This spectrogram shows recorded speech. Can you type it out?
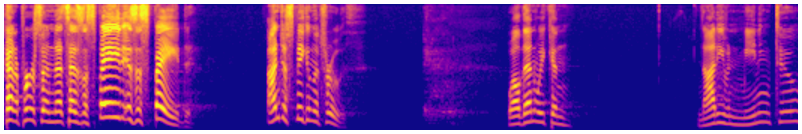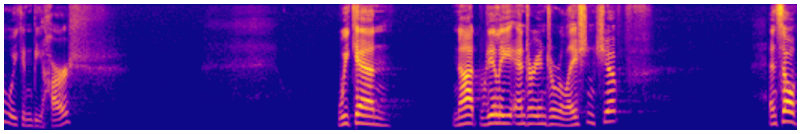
kind of person that says a spade is a spade, I'm just speaking the truth. Well, then we can, not even meaning to, we can be harsh. We can not really enter into relationship. And so,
